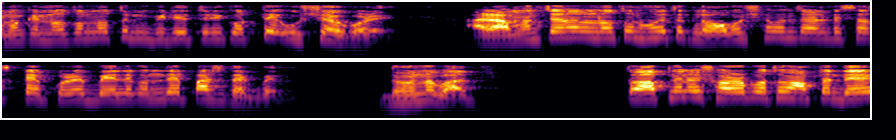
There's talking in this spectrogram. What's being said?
আমাকে নতুন নতুন ভিডিও তৈরি করতে উৎসাহ করে। আর আমার চ্যানেল নতুন হয়ে থাকলে অবশ্যই আমার চ্যানেলটি সাবস্ক্রাইব করে বেল দিয়ে পাশে থাকবেন। ধন্যবাদ। তো আপনারা সর্বপ্রথম আপনাদের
